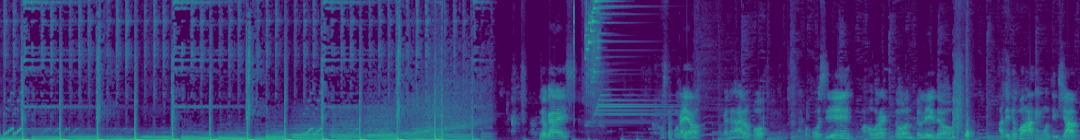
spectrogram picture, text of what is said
Hello guys! Kumusta po kayo? Magandang araw po. Ako po si Maurag Ton Toledo. At ito po ang aking munting shop.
